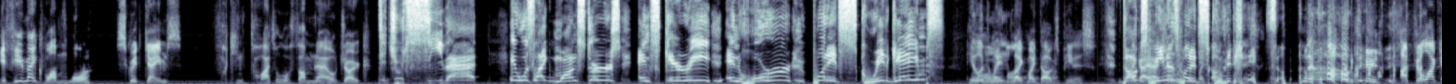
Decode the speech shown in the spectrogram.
If you make one more Squid Games fucking title or thumbnail joke, Did you see that? It was like monsters and scary and horror, but it's Squid Games. He looked Oh my, my like my dog's penis. Dog's guy penis, but it's Squid. Games. No, dude. I feel like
